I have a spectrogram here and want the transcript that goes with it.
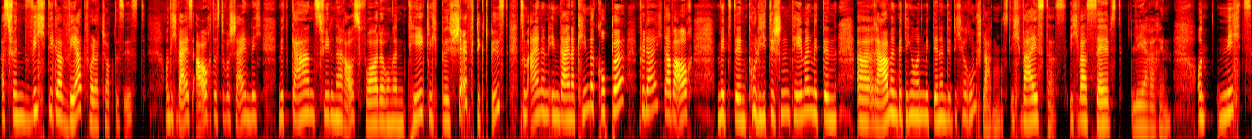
was für ein wichtiger, wertvoller Job das ist. Und ich weiß auch, dass du wahrscheinlich mit ganz vielen Herausforderungen täglich beschäftigt bist. Zum einen in deiner Kindergruppe vielleicht, aber auch mit den politischen Themen, mit den äh, Rahmenbedingungen, mit denen du dich herumschlagen musst. Ich weiß das. Ich war selbst Lehrerin. Und nichts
